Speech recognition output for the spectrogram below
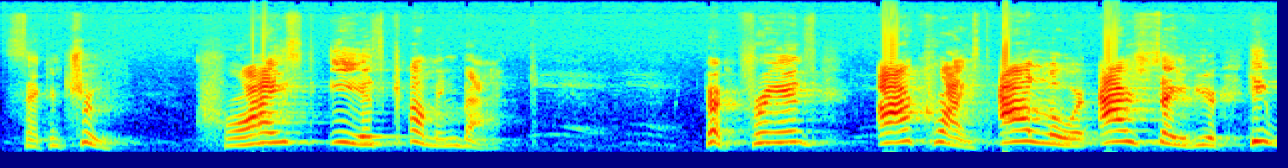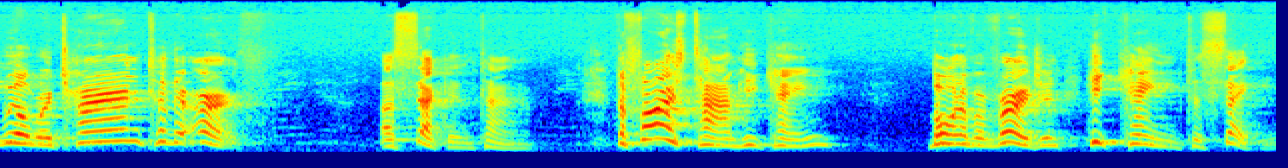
second truth, Christ is coming back. Friends, our Christ, our Lord, our Savior, he will return to the earth a second time. The first time he came, born of a virgin, he came to save.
